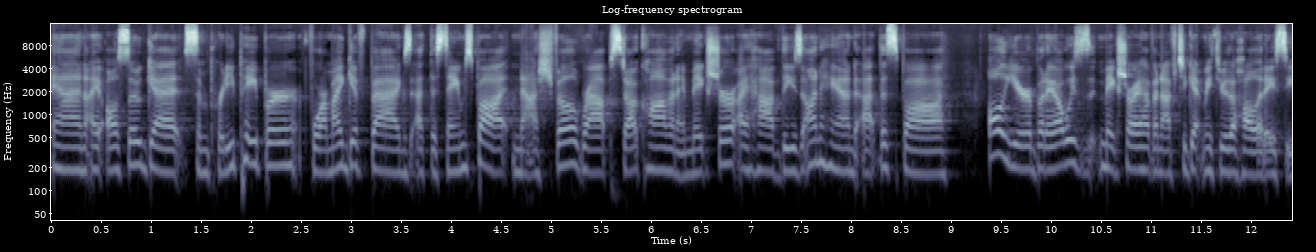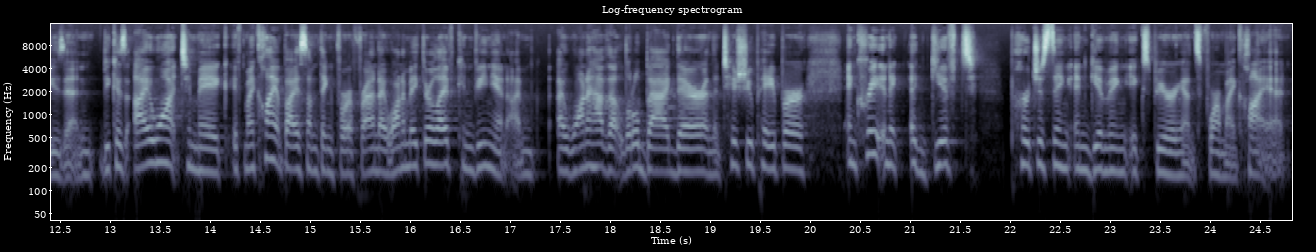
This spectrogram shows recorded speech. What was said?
And I also get some pretty paper for my gift bags at the same spot, NashvilleWraps.com. And I make sure I have these on hand at the spa all year, but I always make sure I have enough to get me through the holiday season because I want to make if my client buys something for a friend, I want to make their life convenient. I'm I want to have that little bag there and the tissue paper and create an, a gift purchasing and giving experience for my client.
